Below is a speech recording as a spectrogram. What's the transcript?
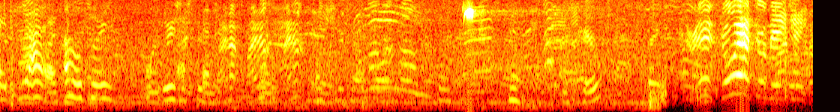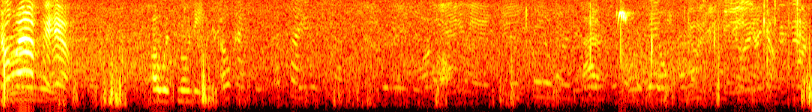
Yeah. brought over. Where's your sister? Why not? Why not? Why not?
